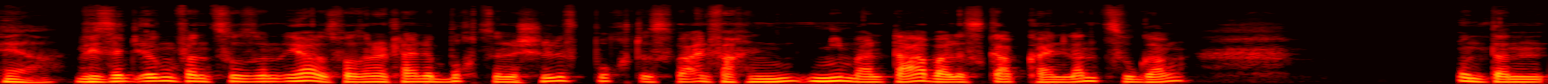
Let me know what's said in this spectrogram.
Ja. Wir sind irgendwann zu so einer, ja, das war so eine kleine Bucht, so eine Schilfbucht. Es war einfach niemand da, weil es gab keinen Landzugang. Und dann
